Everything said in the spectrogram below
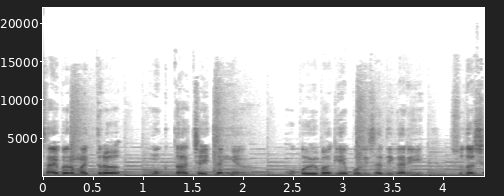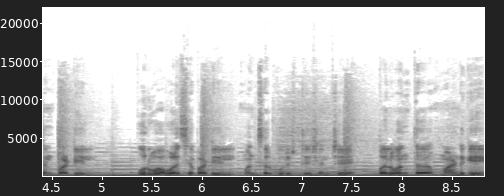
सायबर मित्र मुक्ता चैतन्य उपविभागीय पोलीस अधिकारी सुदर्शन पाटील पूर्व वळसे पाटील मनसर पोलीस स्टेशनचे बलवंत मांडगे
